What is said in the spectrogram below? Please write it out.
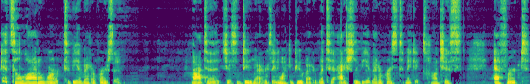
it's a lot of work to be a better person. Not to just do better, because anyone can do better, but to actually be a better person, to make a conscious effort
